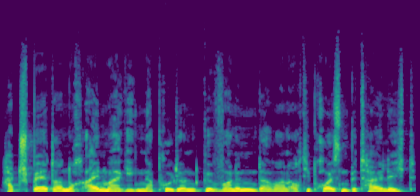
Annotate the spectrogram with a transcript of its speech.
hat später noch einmal gegen Napoleon gewonnen. Da waren auch die Preußen beteiligt.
